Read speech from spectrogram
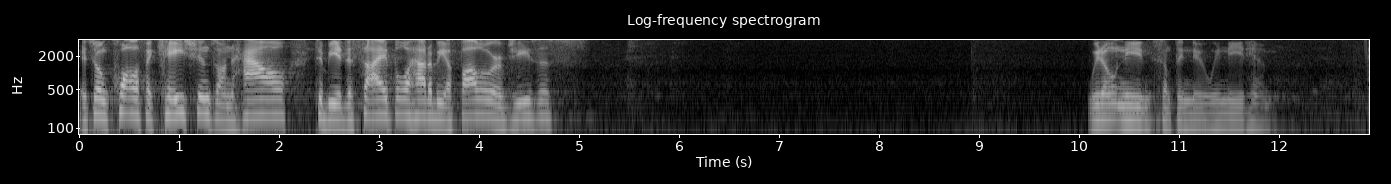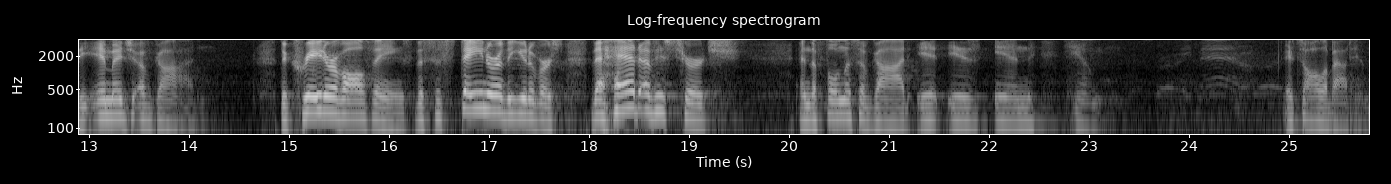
its own qualifications on how to be a disciple, how to be a follower of Jesus, We don't need something new, we need Him. The image of God, the creator of all things, the sustainer of the universe, the head of His church, and the fullness of God, it is in Him. It's all about Him.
